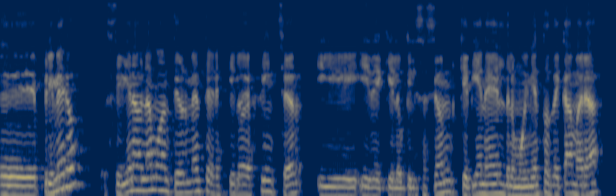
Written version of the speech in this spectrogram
Eh, primero, si bien hablamos anteriormente del estilo de Fincher y, de que la utilización que tiene él de los movimientos de cámara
